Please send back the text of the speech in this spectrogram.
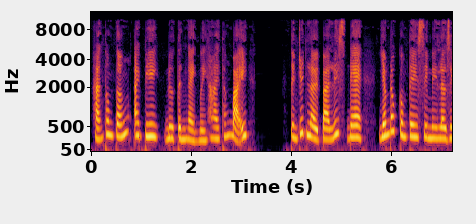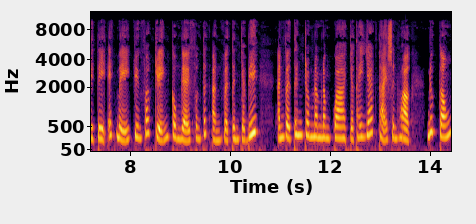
Hãng thông tấn IP đưa tin ngày 12 tháng 7. Tình trích lời bà Liz Dare, giám đốc công ty Similarity X Mỹ chuyên phát triển công nghệ phân tích ảnh vệ tinh cho biết, ảnh vệ tinh trong 5 năm qua cho thấy rác thải sinh hoạt, nước cống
